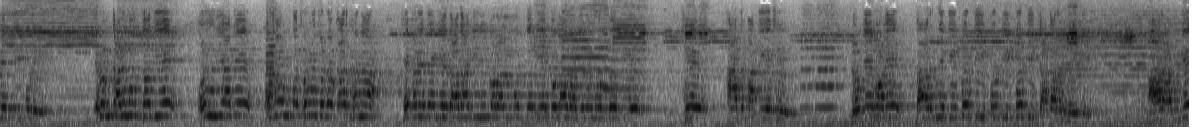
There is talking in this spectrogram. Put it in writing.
মেদিনীপুরে এবং তার মধ্য দিয়ে হলদিয়াতে অসংখ্য ছোট ছোট কারখানা সেখানে থেকে দাদাগিরি করার মধ্য দিয়ে, তোলাবাজির মধ্য দিয়ে সে হাত পাকিয়েছে। লোকে বলে, তার নাকি কোটি কোটি কোটি টাকার হয়েছে। আর আজকে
